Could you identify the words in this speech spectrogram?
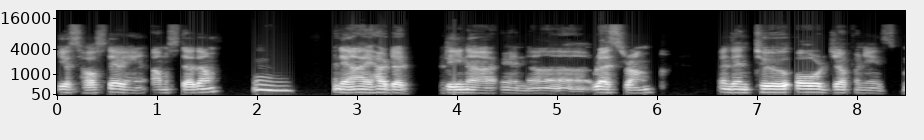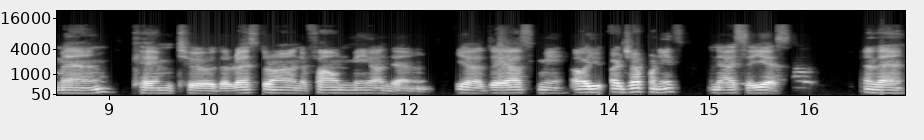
youth hostel in Amsterdam. Mm. And then I had a dinner in a restaurant. And then two old Japanese men came to the restaurant and found me. And then, yeah, they asked me, Oh, you are Japanese? And I said, Yes. And then,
